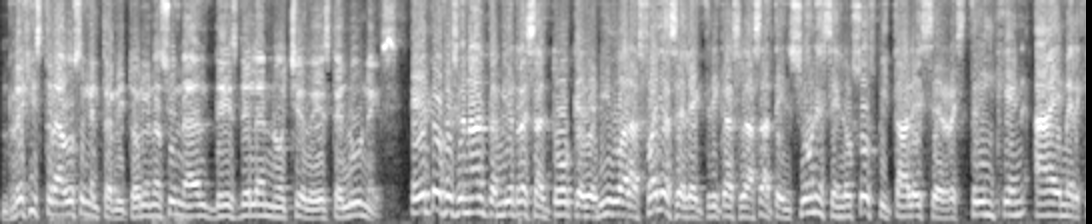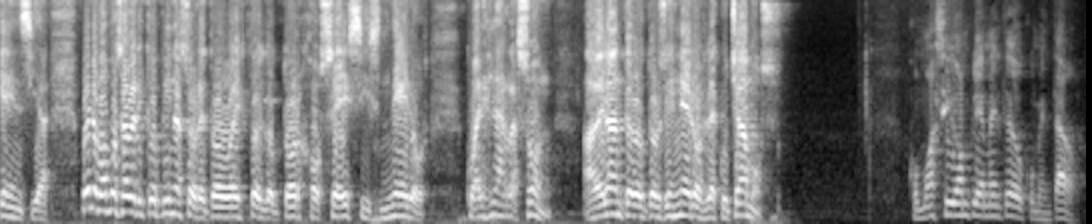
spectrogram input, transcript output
registrados en el territorio nacional desde la noche de este lunes. El profesional también resaltó que debido a las fallas eléctricas, las atenciones en los hospitales se restringen a emergencia. Bueno, vamos a ver qué opina sobre todo esto el doctor José Cisneros. ¿Cuál es la razón? Adelante, doctor Cisneros, le escuchamos. Como ha sido ampliamente documentado,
